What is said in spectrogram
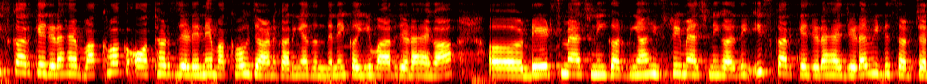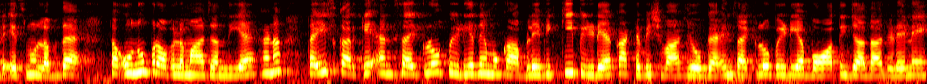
ਇਸ ਕਰਕੇ ਜਿਹੜਾ ਹੈ ਵੱਖ-ਵੱਖ ਆਥਰਸ ਜਿਹੜੇ ਨੇ ਵੱਖ-ਵੱਖ ਜਾਣਕਾਰੀਆਂ ਦਿੰਦੇ ਨੇ ਕਈ ਵਾਰ ਜਿਹੜਾ ਹੈਗਾ ਡੇਟਸ ਮੈਚ ਨਹੀਂ ਕਰਦੀਆਂ ਹਿਸਟਰੀ ਮੈਚ ਨਹੀਂ ਕਰਦੀ ਇਸ ਕਰਕੇ ਜਿਹੜਾ ਹੈ ਜਿਹੜਾ ਵੀ ਰਿਸਰਚਰ ਇਸ ਨੂੰ ਲੱਭਦਾ ਹੈ ਤਾਂ ਉਹਨੂੰ ਪ੍ਰੋਬਲਮ ਆ ਜਾਂਦੀ ਹੈ ਹੈਨਾ ਤਾਂ ਇਸ ਕਰਕੇ ਐਨਸਾਈਕਲੋਪੀਡੀਆ ਦੇ ਮੁਕਾਬਲੇ ਵਿਕੀਪੀਡੀਆ ਘੱਟ ਵਿਸ਼ਵਾਸਯੋਗ ਹੈ ਐਨਸਾਈਕਲੋਪੀਡੀਆ ਬਹੁਤ ਹੀ ਜ਼ਿਆਦਾ ਜਿਹੜੇ ਨੇ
